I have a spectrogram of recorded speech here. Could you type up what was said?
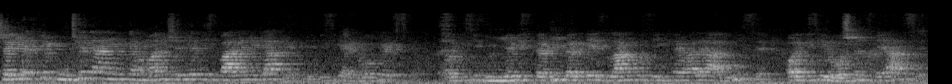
شریعت کے پوچھے جائیں گے کہ ہماری شریعت اس بارے میں کیا کہتی ہے؟ کسی ایڈوکیٹ سے اور کسی دنیا کی اسٹڈی کر کے اسلام کو سیکھنے والے آدمی سے اور کسی روشن خیال سے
